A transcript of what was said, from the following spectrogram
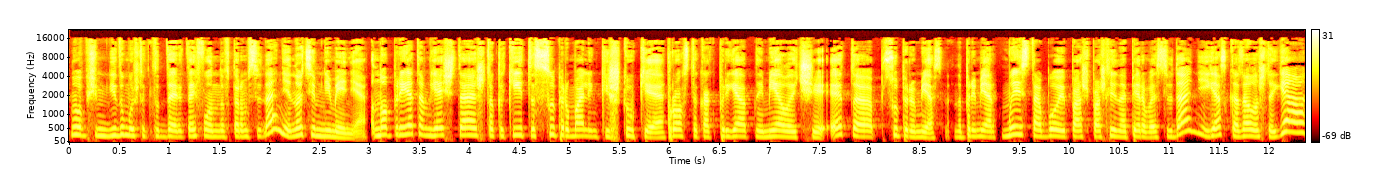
Ну, в общем, не думаю, что кто-то дарит iPhone на втором свидании, но тем не менее. Но при этом я считаю, что какие-то супер маленькие штуки, просто как приятные мелочи, это супер уместно. Например, мы с тобой, Паш, пошли на первое свидание, и я сказала, что я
